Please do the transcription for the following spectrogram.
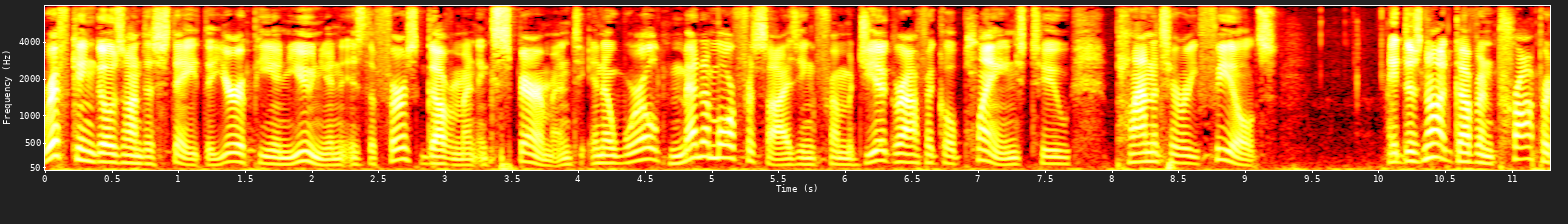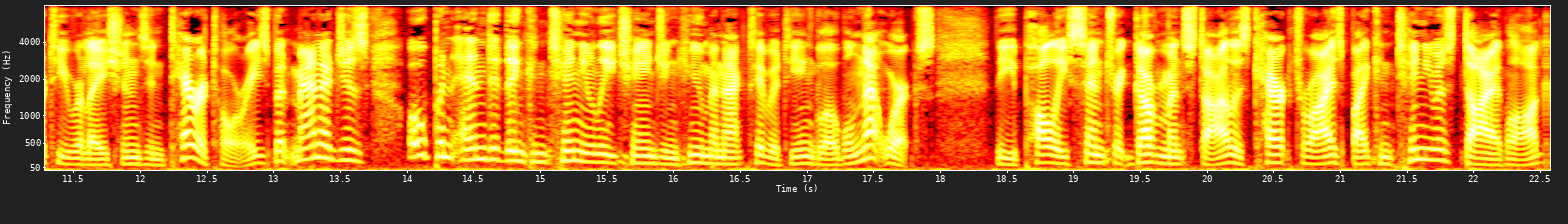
Rifkin goes on to state the European Union is the first government experiment in a world metamorphosizing from geographical planes to planetary fields. It does not govern property relations in territories, but manages open ended and continually changing human activity in global networks. The polycentric government style is characterized by continuous dialogue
